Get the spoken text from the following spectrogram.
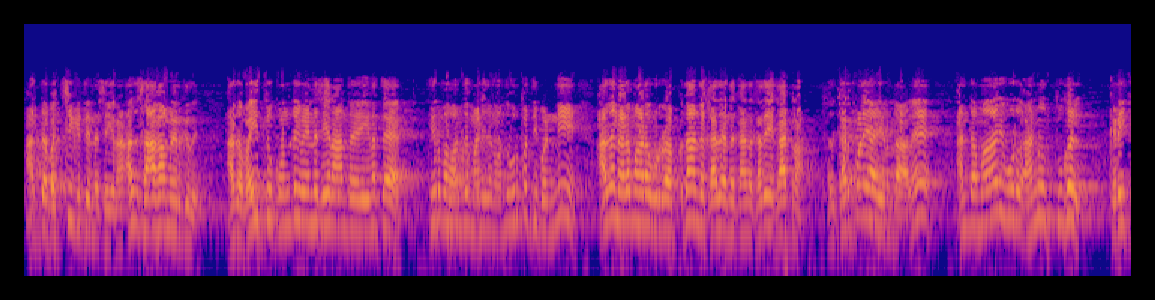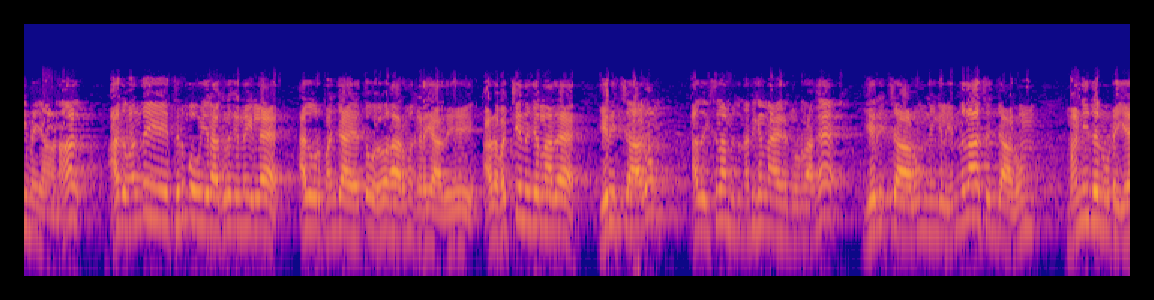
அதை வச்சுக்கிட்டு என்ன செய்யறான்? அது சாகாம இருக்குது. அதை வைத்து கொண்டு இவன் என்ன செய்யறான்? அந்த இனத்தை திரும்ப வந்து மனிதன் வந்து உற்பத்தி பண்ணி அதை நடமாட விடுறதான் அந்த கதை அந்த க- அந்த கதையை காட்டுறான். அது கற்பனையா இருந்தாலும் அந்த மாதிரி ஒரு அணு துகள் கிடைக்குமேயானால் அது வந்து திரும்ப உயிராக்குறதுக்கு என்ன இல்லை? அது ஒரு பஞ்சாயத்தோ விவகாரமோ கிடையாது. அதை வச்சு என்ன செய்யலாம்? அதை எரிச்சாலும் அது இஸ்லாம் நபிகள் நாயகர் சொல்றாங்க எரிச்சாலும் நீங்கள் என்னதான் செஞ்சாலும் மனிதனுடைய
